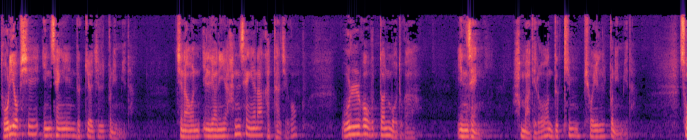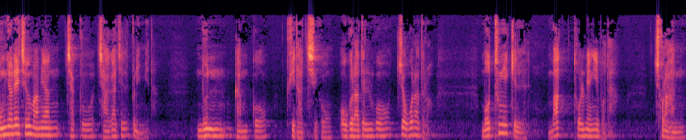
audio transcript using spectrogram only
도리 없이 인생이 느껴질 뿐입니다. 지나온 1년이 한 생에나 같아지고 울고 웃던 모두가 인생 한마디로 느낌표일 뿐입니다. 송년에 즈음하면 자꾸 작아질 뿐입니다. 눈 감고 귀 닫히고 오그라들고 쪼그라들어 모퉁이 길 막 돌멩이보다 초라한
